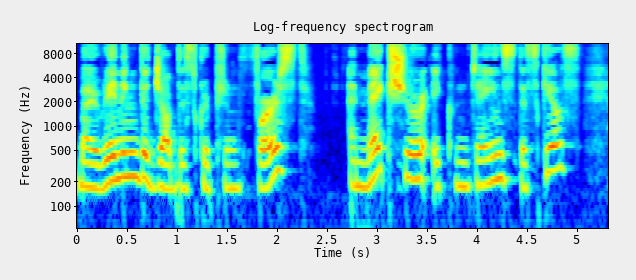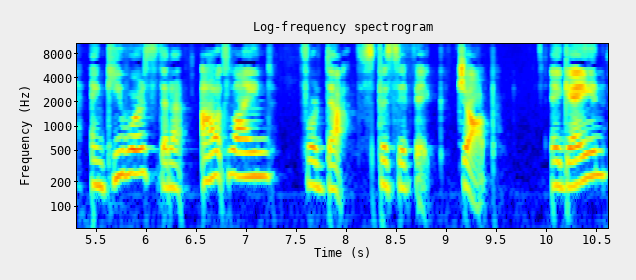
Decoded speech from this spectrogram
by reading the job description first and make sure it contains the skills and keywords that are outlined for that specific job. Again,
